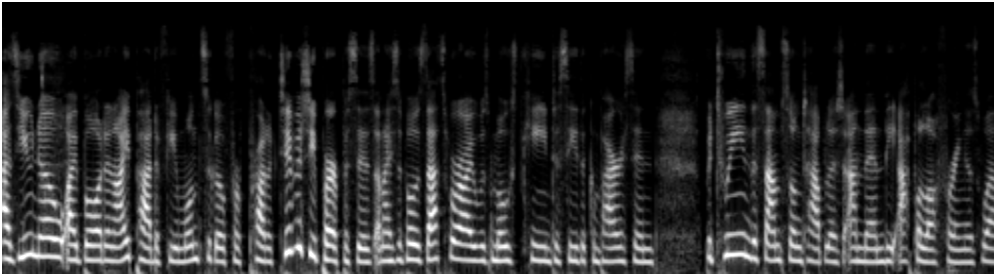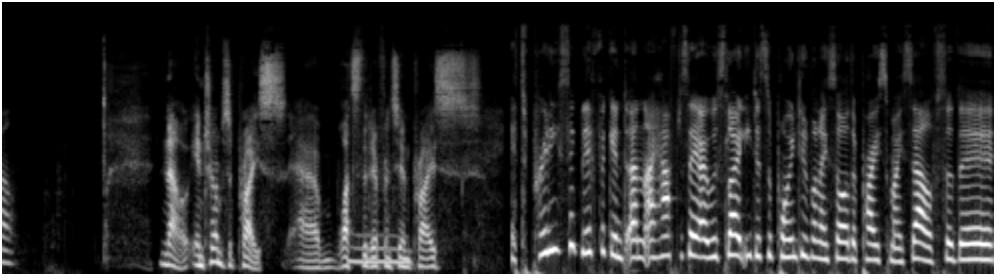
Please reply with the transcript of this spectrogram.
As you know, I bought an iPad a few months ago for productivity purposes, and I suppose that's where I was most keen to see the comparison between the Samsung tablet and then the Apple offering as well. Now, in terms of price, um, what's the difference in price? It's pretty significant, and I have to say, I was slightly disappointed when I saw the price myself. So, the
